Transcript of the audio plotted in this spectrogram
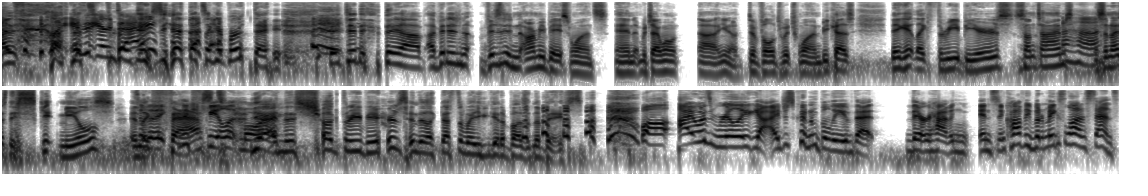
I, like, is it your day? Yeah, that's like your birthday. They did. They. Uh, I visited visited an army base once, and which I won't, uh, you know, divulge which one because they get like three beers sometimes, Uh-huh. and sometimes they skip meals and So like they- they fast. feel it more. Yeah, and then chug three beers, and they're like, that's the way you can get a buzz in the base. well, I was really, yeah, I just couldn't believe that they're having instant coffee, but it makes a lot of sense.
